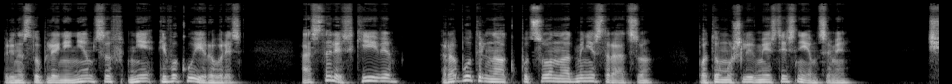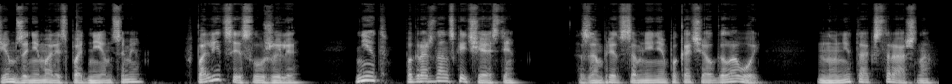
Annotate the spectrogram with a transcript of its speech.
при наступлении немцев не эвакуировались, остались в Киеве, работали на оккупационную администрацию, потом ушли вместе с немцами. Чем занимались под немцами? В полиции служили? Нет, по гражданской части. Зампред с сомнением покачал головой. Ну, не так страшно.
